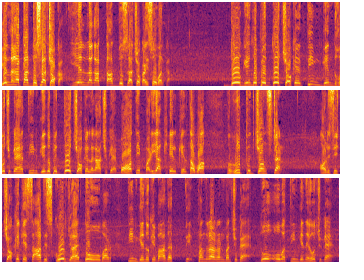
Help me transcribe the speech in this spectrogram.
ये लगातार दूसरा चौका। ये लगातार दूसरा चौका इस ओवर का। दो गेंदों पे दो चौके, तीन गेंद हो चुके हैं। तीन गेंदों पे दो चौके लगा चुके हैं। बहुत ही बढ़िया खेल खेलता हुआ रुथ जॉन्स्टन। और इसी चौके के साथ स्कोर जो है, दो ओवर, तीन गेंदों के बाद पंद्रह रन बन चुका है। दो ओवर, तीन गेंदे हो चुके हैं।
